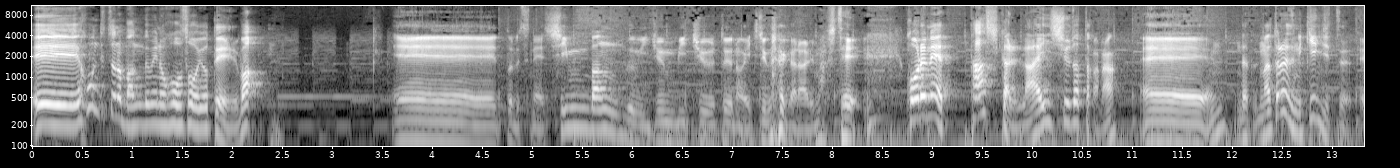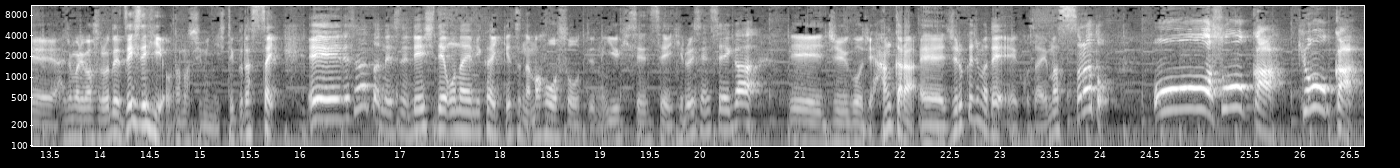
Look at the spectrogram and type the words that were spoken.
えー本日の番組の放送予定はえーっとですね、新番組準備中というのが1時ぐらいからありまして、これね、確か来週だったかな、えーだってまあ、とりあえずに近日、えー始まりますので、ぜひぜひお楽しみにしてください。えーでその後はですね、霊視でお悩み解決生放送というのを、ゆうひ先生、ひろい先生が、えー15時半から、えー16時まで、えーございます。その後、おー、そうか、今日か、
